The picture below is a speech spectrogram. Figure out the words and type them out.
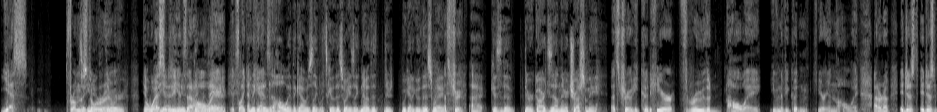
yes. From the So storeroom. were. But well, as soon as he hits that were hallway, there, it's like and they got into the hallway. The guy was like, "Let's go this way." He's like, "No, that there- we got to go this way." That's true. Uh, because the there are guards down there. Trust me. That's true. He could hear through the hallway, even if he couldn't hear in the hallway. I don't know. It just, it just,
